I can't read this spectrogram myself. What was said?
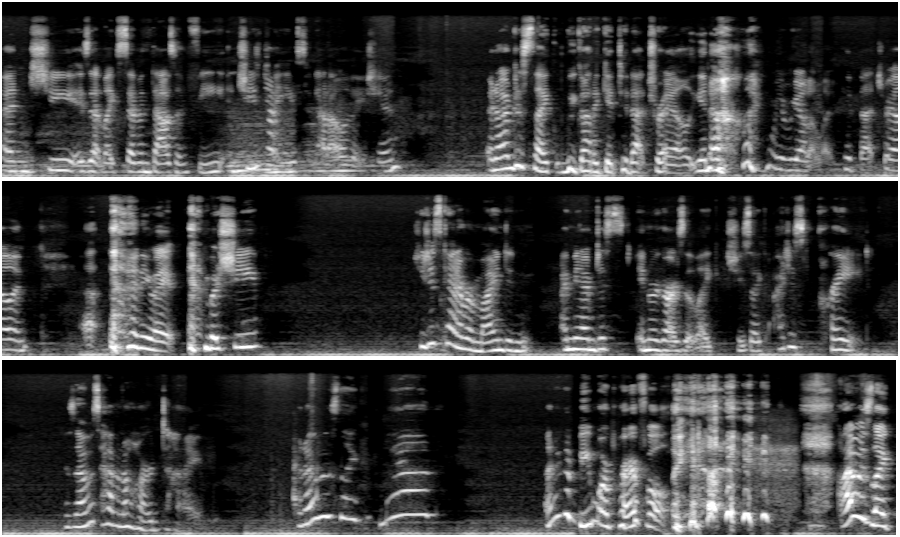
and she is at like 7,000 feet and she's not used to that elevation and I'm just like, we got to get to that trail, you know, we, we got to like hit that trail. And uh, anyway, but she, she just kind of reminded I mean, I'm just in regards that like she's like, I just prayed because I was having a hard time, and I was like, man, I need to be more prayerful. You know what I was like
